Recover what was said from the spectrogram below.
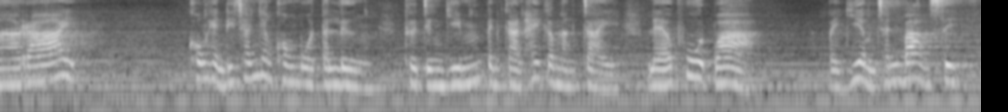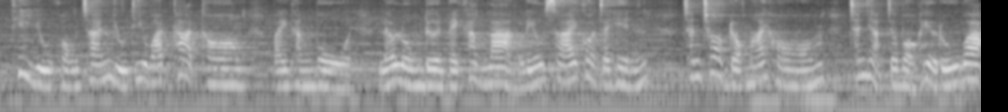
มาร้าย คงเห็นดิฉันยังคงมัวตะลึง เธอจึงยิ้มเป็นการให้กำลังใจ แล้วพูดว่า ไปเยี่ยมฉันบ้างสิ ที่อยู่ของฉันอยู่ที่วัดธาตุทอง ไปทางโบสถ์แล้วลงเดินไปข้างล่างเลี้ยวซ้ายก็จะเห็น ฉันชอบดอกไม้หอม ฉันอยากจะบอกให้รู้ว่า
